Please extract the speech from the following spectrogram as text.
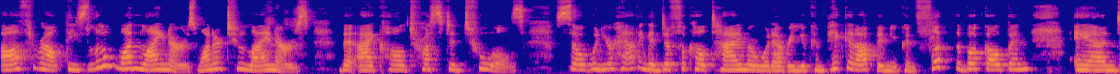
all throughout these little one liners, one or two liners that I call trusted tools. So when you're having a difficult time or whatever, you can pick it up and you can flip the book open and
